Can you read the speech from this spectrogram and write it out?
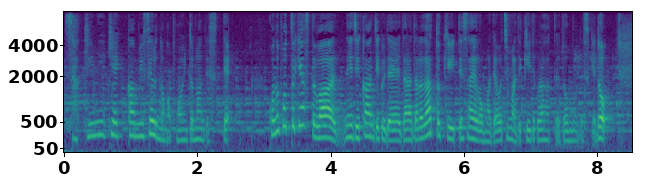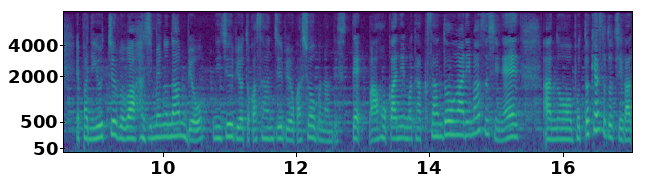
先に結果見せるのがポイントなんですってこのポッドキャストは、ね、時間軸でダラダラだと聞いて最後までオチまで聞いてくださってると思うんですけどやっぱ、ね、YouTube は初めの何秒20秒とか30秒が勝負なんですって、まあ、他にもたくさん動画ありますしね。あのポッドキャストと違っ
